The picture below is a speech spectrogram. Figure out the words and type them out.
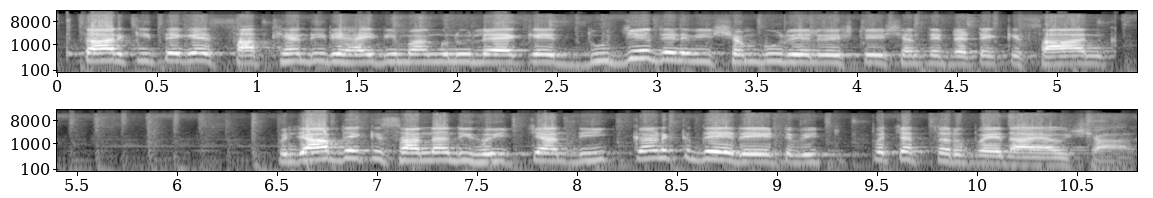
ਗ੍ਰਿਫਤਾਰ ਕੀਤੇ ਗਏ ਸਾਥੀਆਂ ਦੀ ਰਿਹਾਈ ਦੀ ਮੰਗ ਨੂੰ ਲੈ ਕੇ ਦੂਜੇ ਦਿਨ ਵੀ ਸ਼ੰਭੂ ਰੇਲਵੇ ਸਟੇਸ਼ਨ ਤੇ ਡਟੇ ਕਿਸਾਨ। ਪੰਜਾਬ ਦੇ ਕਿਸਾਨਾਂ ਦੀ ਹੋਈ ਚਾਂਦੀ ਕਣਕ ਦੇ ਰੇਟ ਵਿੱਚ 75 ਰੁਪਏ ਦਾ ਆਇਆ ਉਛਾਲ।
